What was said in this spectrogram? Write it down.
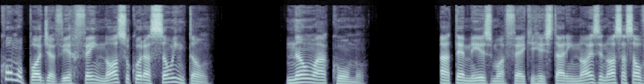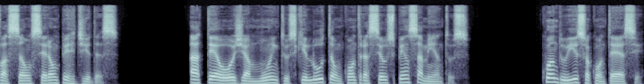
Como pode haver fé em nosso coração então? Não há como. Até mesmo a fé que restar em nós e nossa salvação serão perdidas. Até hoje há muitos que lutam contra seus pensamentos. Quando isso acontece,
